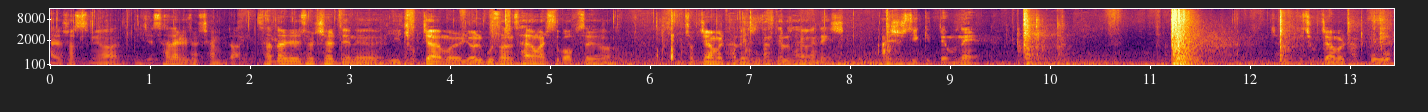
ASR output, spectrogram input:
다 여셨으면 이제 사다리를 설치합니다. 사다리를 설치할 때는 이 적재함을 열고선 사용할 수가 없어요. 적재함을 닫으신 상태로 사용하실 수 있기 때문에 자 이렇게 적재함을 닫고 자,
